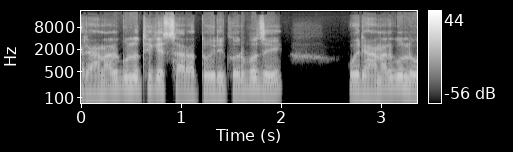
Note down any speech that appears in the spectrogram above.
রানারগুলো থেকে সারা তৈরি করব যে ওই রানারগুলো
